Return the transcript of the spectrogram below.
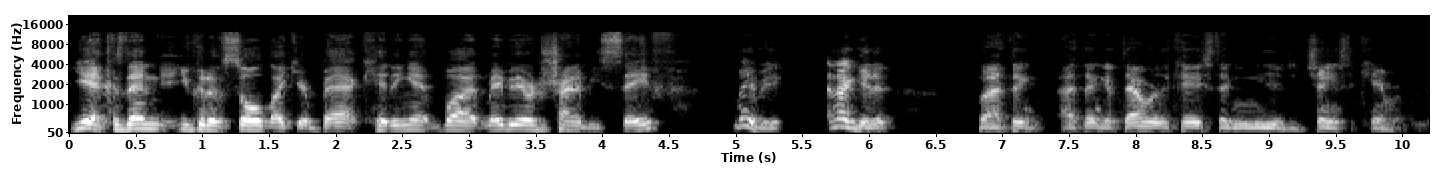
Yeah, because then you could have sold like your back hitting it, but maybe they were just trying to be safe. Maybe. And I get it. But I think I think if that were the case, then you needed to change the camera view.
